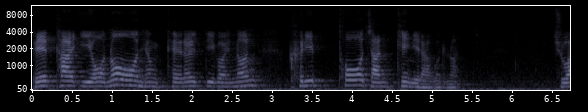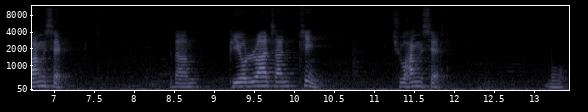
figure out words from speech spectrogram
베타 이오노온 형태를 띠고 있는 cryptoxanthin이라고 그러는 주황색. 그 다음, violaxanthin, 주황색, 뭐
